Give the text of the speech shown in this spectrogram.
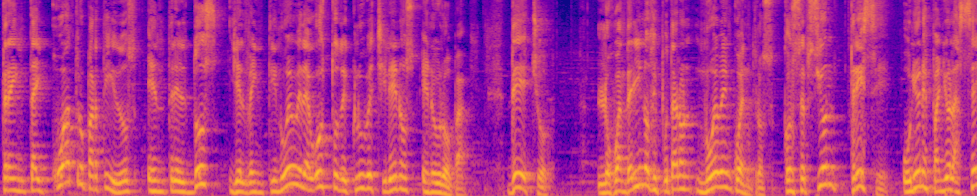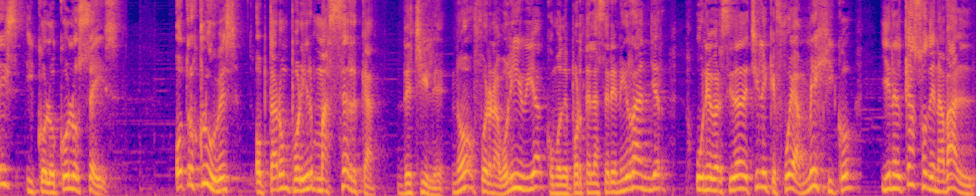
34 partidos entre el 2 y el 29 de agosto de clubes chilenos en Europa. De hecho, los guanderinos disputaron 9 encuentros, Concepción 13, Unión Española 6 y Colo Colo 6. Otros clubes optaron por ir más cerca de Chile, ¿no? Fueron a Bolivia, como Deportes La Serena y Ranger, Universidad de Chile que fue a México y en el caso de Naval,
